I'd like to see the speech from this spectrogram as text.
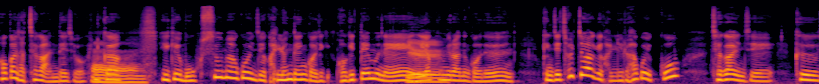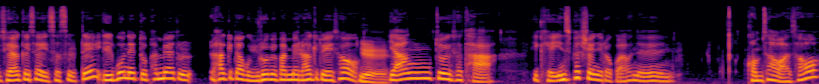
허가 자체가 안 되죠. 그러니까 어. 이게 목숨하고 이제 관련된 거기, 거기 때문에 예. 의약품이라는 거는 굉장히 철저하게 관리를 하고 있고 제가 이제 그 제약회사에 있었을 때 일본에 또 판매를 하기도 하고 유럽에 판매를 하기도 해서 예. 양쪽에서 다 이렇게 inspection이라고 하는 검사 와서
